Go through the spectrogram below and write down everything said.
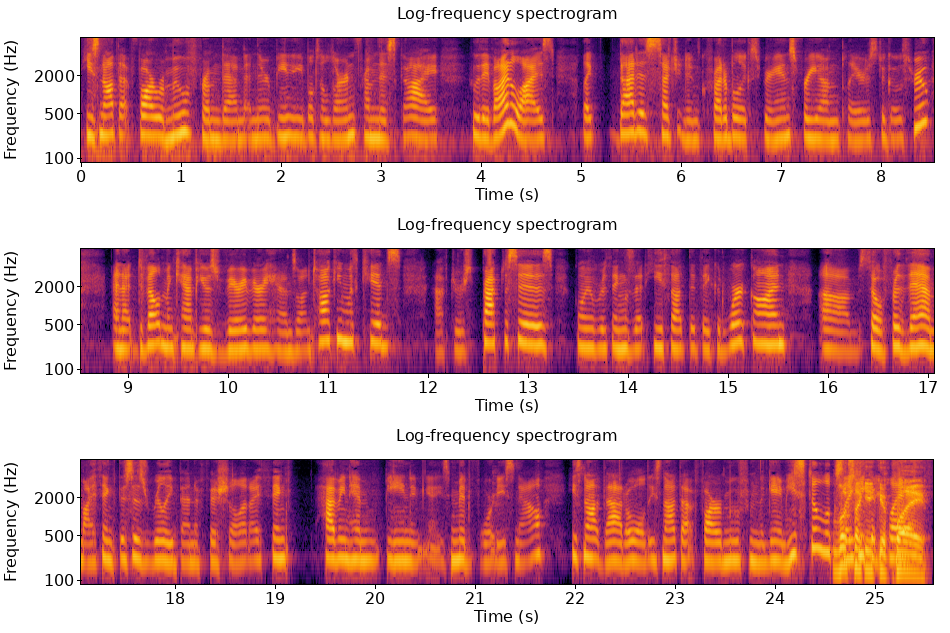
He's not that far removed from them, and they're being able to learn from this guy who they've idolized. Like that is such an incredible experience for young players to go through. And at development camp, he was very, very hands-on, talking with kids after practices, going over things that he thought that they could work on. Um, so for them, I think this is really beneficial. And I think having him being in he's mid 40s now, he's not that old. He's not that far removed from the game. He still looks, Looks like, like he he could could play. play.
